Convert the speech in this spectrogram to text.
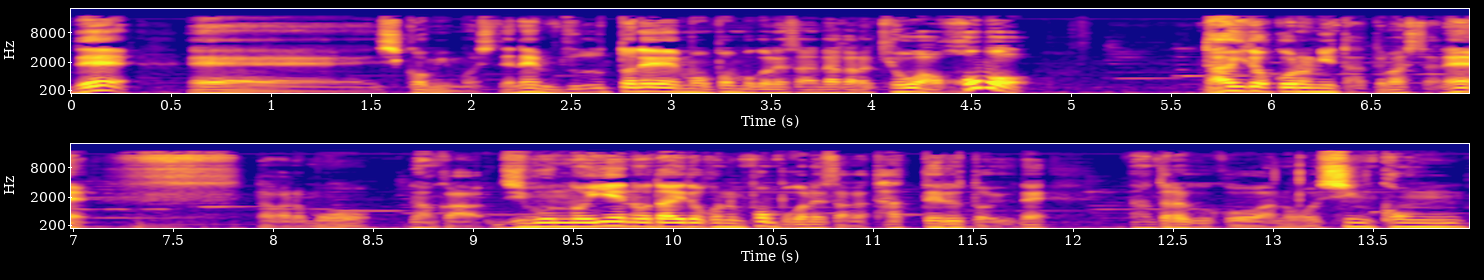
で、えー、仕込みもしてね、ずっとね、もうポンポコ姉さん、だから今日はほぼ台所に立ってましたね。だからもう、なんか自分の家の台所にポンポコ姉さんが立ってるというね、なんとなくこう、あの、新婚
